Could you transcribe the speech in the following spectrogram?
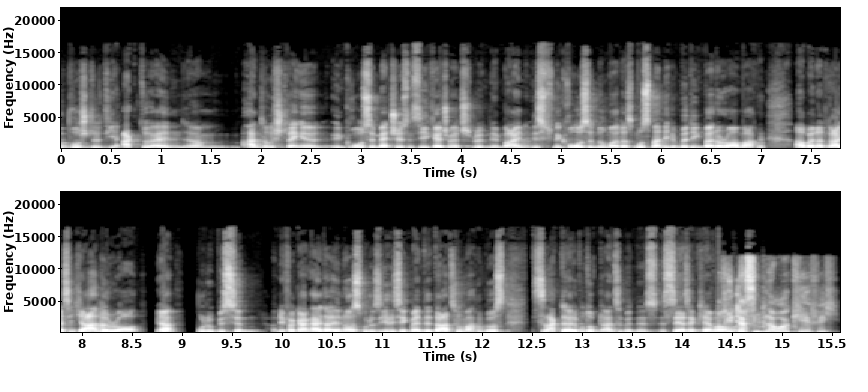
verwurstelt die aktuellen ähm, Handlungsstränge in große Matches. Ein Steel Cage Match zwischen den beiden ist eine große Nummer. Das muss man nicht unbedingt bei einer Raw machen, aber in einer 30 Jahre Raw, ja, wo du ein bisschen an die Vergangenheit erinnerst, wo du sicherlich Segmente dazu machen wirst, dieses aktuelle Produkt einzubinden, ist, ist sehr, sehr clever. Wird das ein blauer Käfig?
